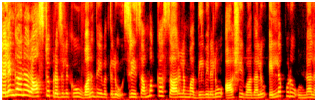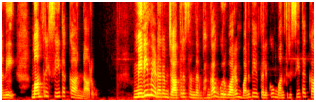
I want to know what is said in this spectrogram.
తెలంగాణ రాష్ట్ర ప్రజలకు వనదేవతలు శ్రీ సమ్మక్క సారలమ్మ దీవెనలు ఆశీర్వాదాలు ఎల్లప్పుడూ ఉండాలని మంత్రి సీతక్క అన్నారు. మినీ మేడారం జాతర సందర్భంగా గురువారం వనదేవతలకు మంత్రి సీతక్క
